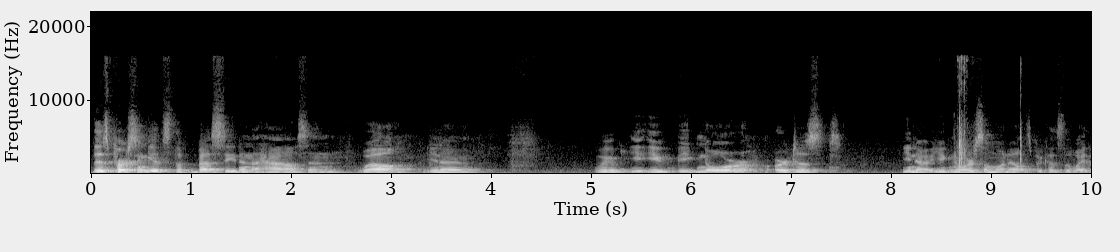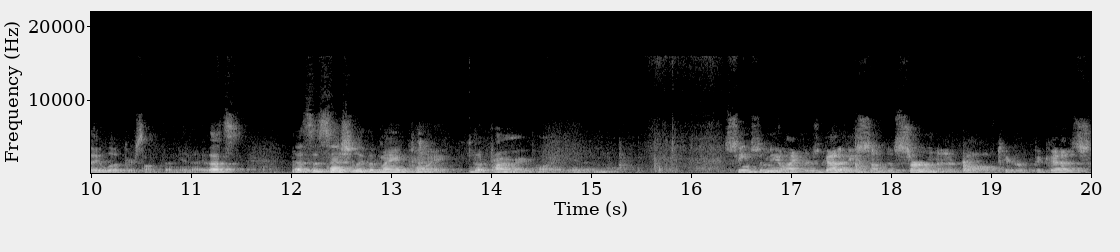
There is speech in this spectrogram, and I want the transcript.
this person gets the best seat in the house, and well, you know, we you, you ignore or just you know you ignore someone else because the way they look or something. You know, that's that's essentially the main point, the primary point. You know. Seems to me like there's got to be some discernment involved here because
